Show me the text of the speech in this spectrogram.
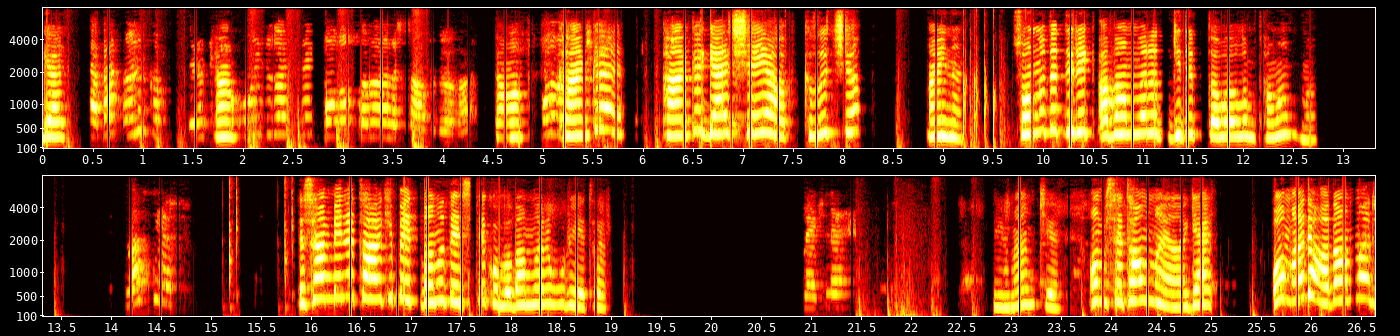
Gel. Ya ben önü kapatıyorum. Tamam. Oyuncular direkt öyle saldırıyorlar. Tamam. Ama Kanka, kanka gel şey yap, kılıç yap. Aynen. Sonra da direkt adamlara gidip dalalım tamam mı? nasıl ya? E sen beni takip et, bana destek ol, adamlara vur yeter. Bekle. Bilmem ki. Oğlum set alma ya, gel. Oğlum hadi adamlar,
